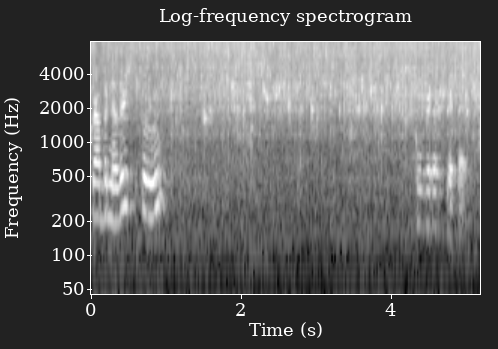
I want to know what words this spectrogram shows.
grab another spoon, we're going to flip it.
